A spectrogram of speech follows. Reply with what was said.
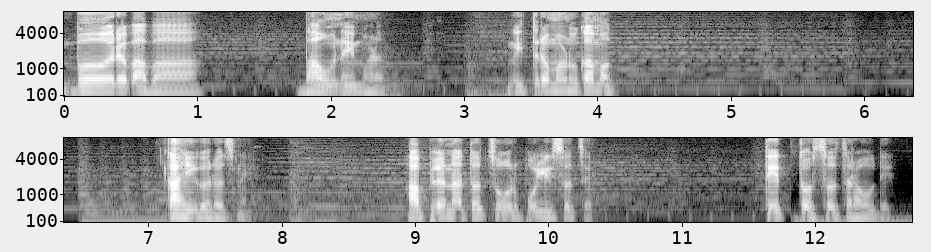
बर बाबा भाऊ नाही म्हणत. मित्र म्हणू का मग? काही गरज नाही. आपलं नातं चोर पोलीसच आहे. ते तसंच राहू दे.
